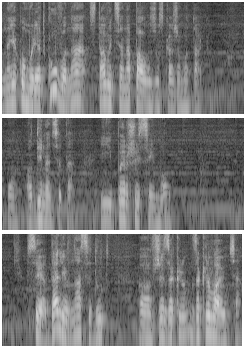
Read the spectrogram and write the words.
на якому рядку вона ставиться на паузу, скажімо так. 11 і перший символ. Все, далі в нас ідуть е, вже закриваються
